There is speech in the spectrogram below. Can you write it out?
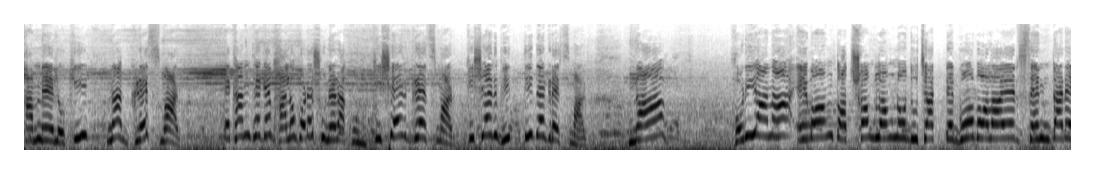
সামনে এলো। কি? না, গ্রেস মার্ক। এখান থেকে ভালো করে শুনে রাখুন, কিসের গ্রেস মার্ক? কিসের ভিত্তিতে গ্রেস মার্ক? না, হরিয়ানা এবং তৎসংলগ্ন দু চারটে গোবলয়ের সেন্টারে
